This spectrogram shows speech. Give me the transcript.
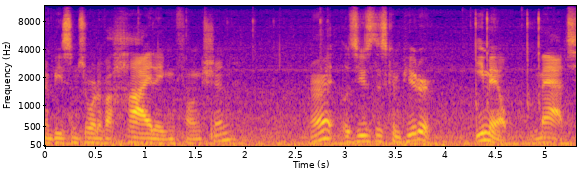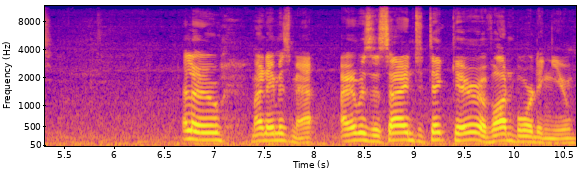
to be some sort of a hiding function. Alright, let's use this computer. Email, Matt. Hello, my name is Matt. I was assigned to take care of onboarding you.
